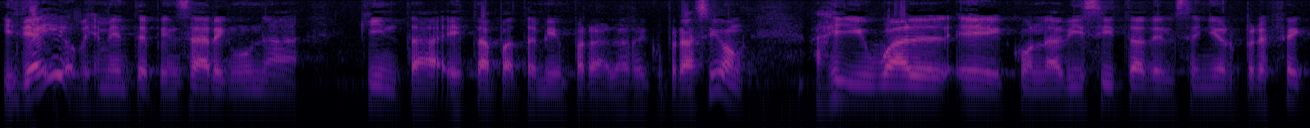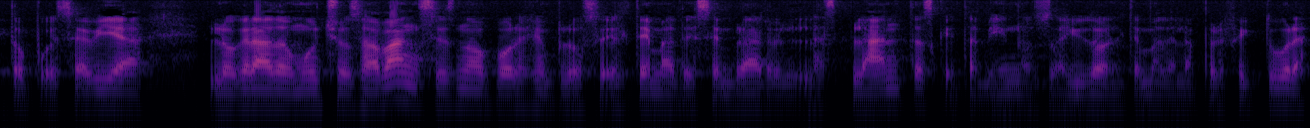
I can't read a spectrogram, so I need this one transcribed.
Y de ahí obviamente pensar en una quinta etapa también para la recuperación. Ahí igual eh, con la visita del señor prefecto pues se había logrado muchos avances, ¿no? Por ejemplo, el tema de sembrar las plantas, que también nos ayudó el tema de la prefectura.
